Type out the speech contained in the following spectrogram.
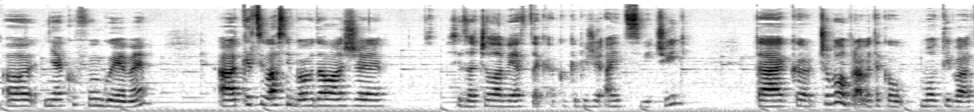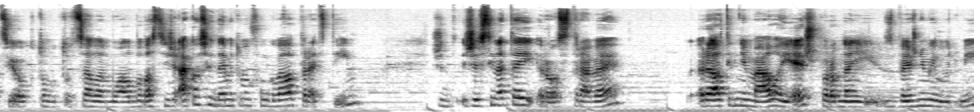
uh, nejako fungujeme. A keď si vlastne povedala, že si začala viac tak ako keby, že aj cvičiť, tak čo bolo práve takou motiváciou k tomuto celému? Alebo vlastne, že ako si, dajme tomu, fungovala predtým? Že, že si na tej roztrave relatívne málo ješ v porovnaní s bežnými ľuďmi,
